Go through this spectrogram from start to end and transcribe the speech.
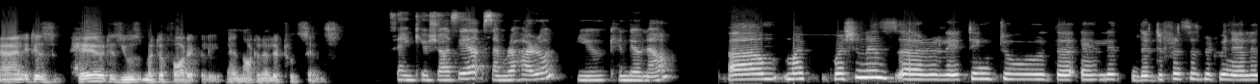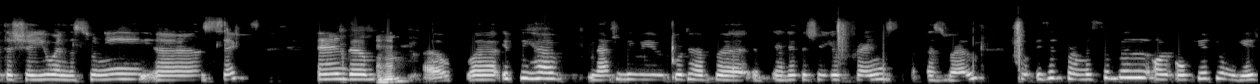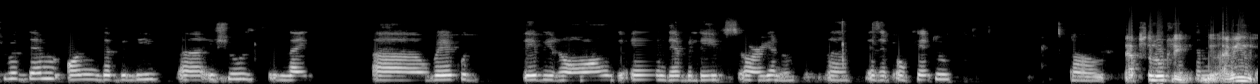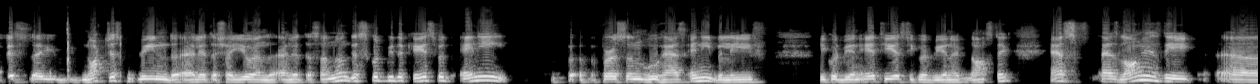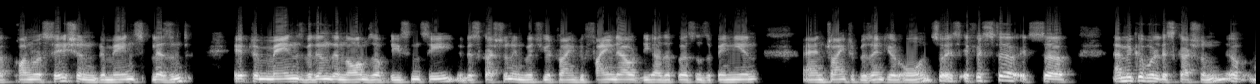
and it is here it is used metaphorically and not in a literal sense. Thank you, Shazia. Samra Harun, you can go now. Um, my question is uh, relating to the Ahlul, the differences between Ahlul Tashayyu and the Sunni uh, sects. And um, Mhm. uh, uh, if we have, naturally, we could have uh, Ahlul Tashayyu friends as well. So, is it permissible or okay to engage with them on the belief uh, issues like uh, where could they be wrong in their beliefs, or you know, uh, is it okay to um, Absolutely. I mean, this uh, not just between the Ahlul Tashayyu and the Ahlul Tasannun. This could be the case with any person who has any belief. He could be an atheist. He could be an agnostic. As as long as the uh, conversation remains pleasant, it remains within the norms of decency. The discussion in which you're trying to find out the other person's opinion and trying to present your own. So it's, if it's a it's a amicable discussion,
